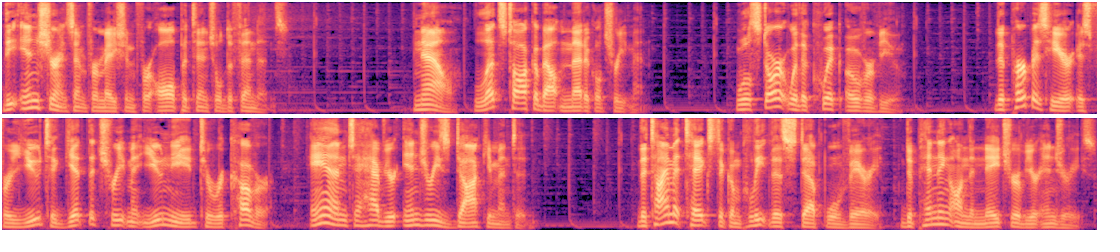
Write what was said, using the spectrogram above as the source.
the insurance information for all potential defendants. Now, let's talk about medical treatment. We'll start with a quick overview. The purpose here is for you to get the treatment you need to recover and to have your injuries documented. The time it takes to complete this step will vary, depending on the nature of your injuries.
